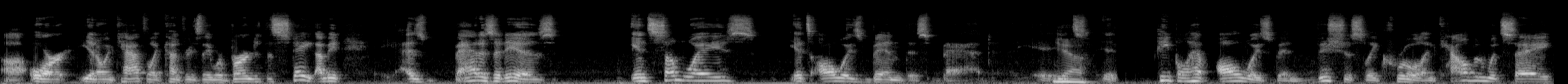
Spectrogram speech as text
Uh, or, you know, in Catholic countries, they were burned at the stake. I mean, as bad as it is, in some ways, it's always been this bad. It's, yeah. It, people have always been viciously cruel. And Calvin would say,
